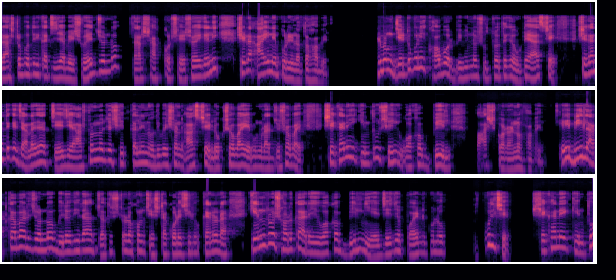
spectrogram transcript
রাষ্ট্রপতির কাছে যাবে সইয়ের জন্য। তার স্বাক্ষর শেষ হয়ে গেলেই সেটা আইনে পরিণত হবে। এবং যেটুকুনি খবর বিভিন্ন সূত্র থেকে উঠে আসছে, সেখান থেকে জানা যাচ্ছে যে আসন্ন যে শীতকালীন অধিবেশন আসছে লোকসভায় এবং রাজ্যসভায়, সেখানেই কিন্তু সেই ওয়াকফ বিল পাশ করানো হবে। এই বিল আটকাবার জন্য বিরোধীরা যথেষ্ট রকম চেষ্টা করেছিল। কেননা কেন্দ্র সরকার এই ওয়াকফ বিল নিয়ে যে, যে পয়েন্টগুলো তুলছে, সেখানে কিন্তু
